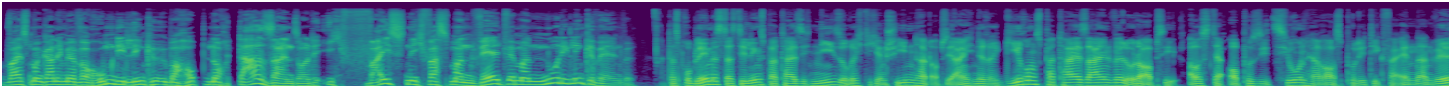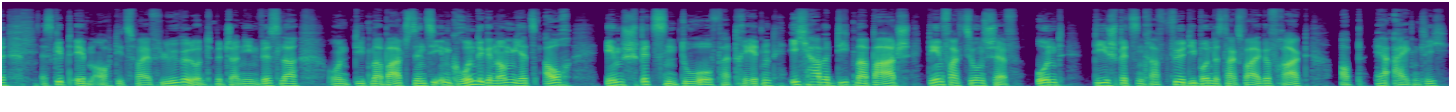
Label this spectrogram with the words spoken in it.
weiß man gar nicht mehr, warum die Linke überhaupt noch da sein sollte. Ich weiß nicht, was man wählt, wenn man nur die Linke wählen will. Das Problem ist, dass die Linkspartei sich nie so richtig entschieden hat, ob sie eigentlich eine Regierungspartei sein will oder ob sie aus der Opposition heraus Politik verändern will. Es gibt eben auch die zwei Flügel und mit Janine Wissler und Dietmar Bartsch sind sie im Grunde genommen jetzt auch im Spitzenduo vertreten. Ich habe Dietmar Bartsch, den Fraktionschef und die Spitzenkraft für die Bundestagswahl gefragt, ob er eigentlich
